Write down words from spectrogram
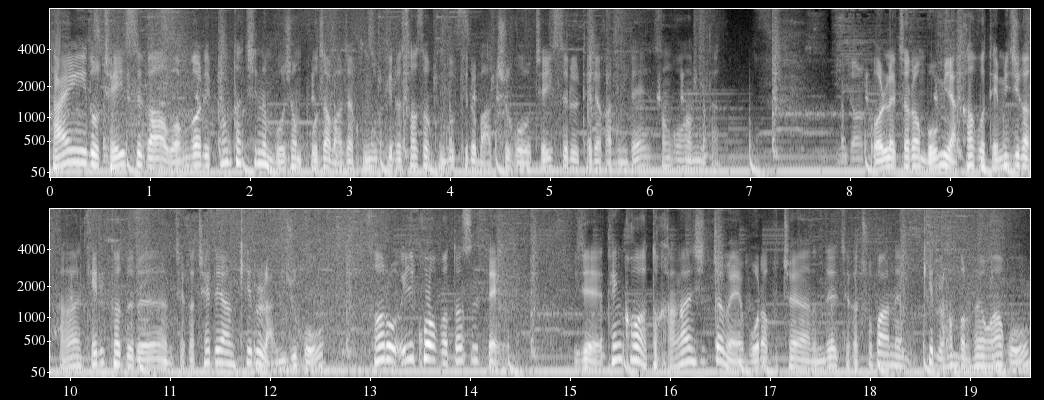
다행히도 제이스가 원거리 평타 치는 모션 보자마자 궁극기를 써서 궁극기를 맞추고 제이스를 데려가는데 성공합니다. 원래 저런 몸이 약하고 데미지가 강한 캐릭터들은 제가 최대한 킬을 안 주고 서로 1코어가 떴을 때 이제 탱커가 더 강한 시점에 몰아붙여야 하는데 제가 초반에 킬을 한번 허용하고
